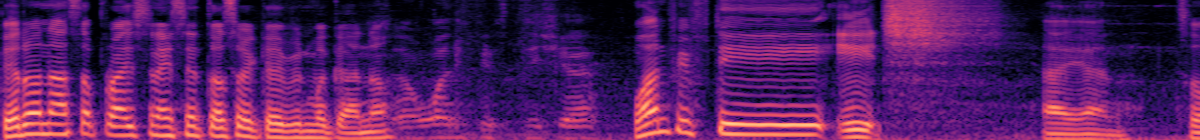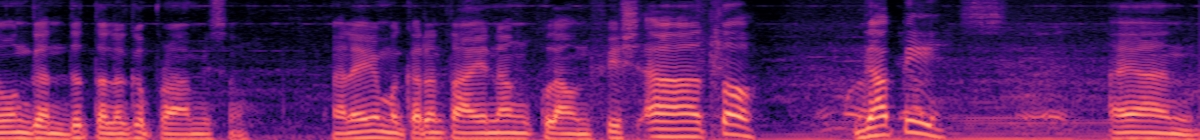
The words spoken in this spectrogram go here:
Pero nasa price range nito, Sir Kevin, magkano? Sa 150 siya. 150 each. Ayan. So, ang ganda talaga, promise. Oh. Alam magkaroon tayo ng clownfish. Ah, to. Gapi. Ayan.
